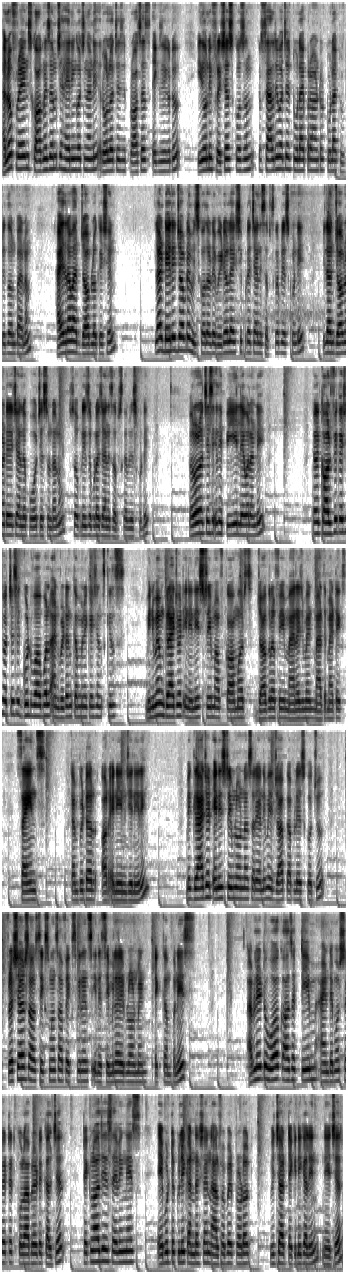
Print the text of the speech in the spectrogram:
Hello friends కాగ్నిజర్ నుంచి hiring వచ్చిందండి. Role వచ్చేసి ప్రాసెస్ ఎగ్జిక్యూటివ్ ఇది ఓన్లీ ఫ్రెషర్స్ కోసం. ఇక్కడ శాలరీ వచ్చేసి two lakh per to two lakh fifty thousand per Hyderabad job location ఇలా డైలీ జాబ్ నేను మిస్ కావద్దంటే వీడియో లైక్స్ ఇప్పుడే ఛానల్ సబ్స్క్రైబ్ చేసుకోండి. ఇలాంటి జాబ్ నేను డైలీ ఛానల్లో పోస్ట్ చేస్తుంటాను. సో ప్లీజ్ ఇప్పుడే ఛానల్ సబ్స్క్రైబ్ చేసుకోండి. రోల్ వచ్చేసి ఇది పీఈ లెవెల్ అండి. ఇక్కడ క్వాలిఫికేషన్ వచ్చేసి good verbal and written communication skills minimum graduate in any stream of commerce geography management mathematics science computer or any engineering me graduate any స్ట్రీమ్లో ఉన్నా సరే అండి మీరు జాబ్కి అప్లై చేసుకోవచ్చు freshers or six months of experience in a similar environment tech companies ability to work as a team and demonstrated collaborative culture technology savingness able to quick understand alphabet product which are technical in nature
